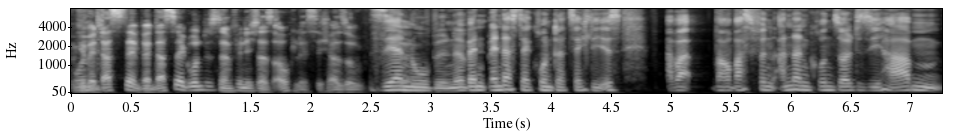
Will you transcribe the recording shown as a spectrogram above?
Okay, wenn das, der, wenn das der Grund ist, dann finde ich das auch lässig. Also, sehr äh, nobel, ne? wenn, wenn das der Grund tatsächlich ist. Aber was für einen anderen Grund sollte sie haben?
